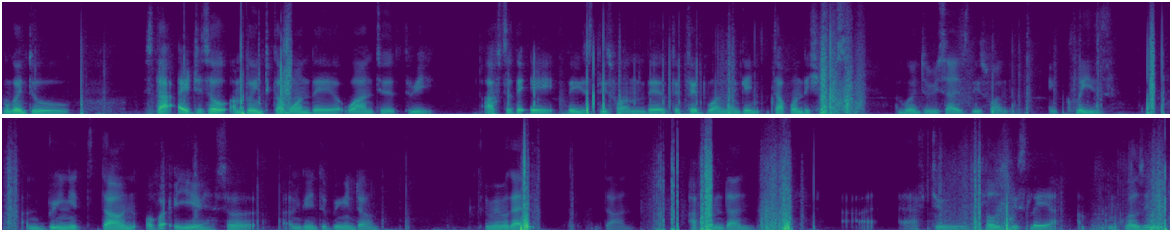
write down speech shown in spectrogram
i'm going to start it so i'm going to come on the one two three. After the a there is this one the, the third one. Again tap on the shapes i'm going to resize this one increase and bring it down over here so i'm going to bring it down. Remember guys done after i'm done i have to close this layer. I'm, I'm closing it.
